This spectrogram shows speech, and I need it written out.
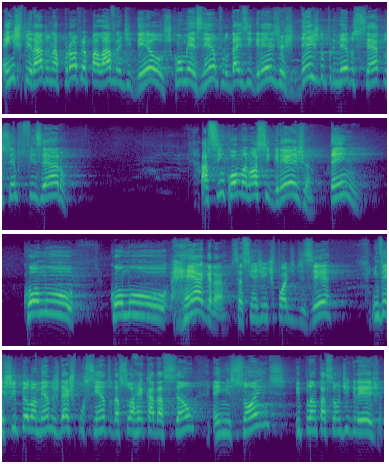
É inspirado na própria palavra de Deus, como exemplo das igrejas desde o primeiro século sempre fizeram. Assim como a nossa igreja tem como, como regra, se assim a gente pode dizer, investir pelo menos 10% da sua arrecadação em missões e plantação de igreja.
